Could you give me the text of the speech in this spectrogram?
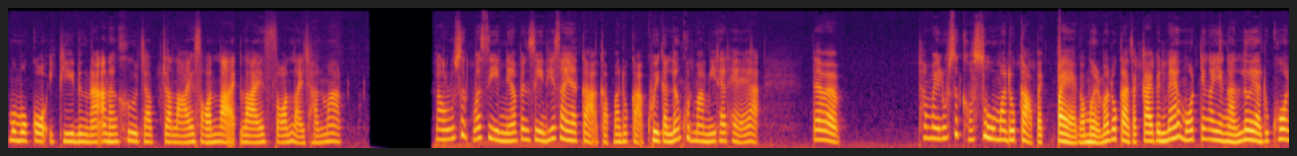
โมโมโกะอีกทีหนึ่งนะ อันนั้นคือจะจะร้ายซ้อนหลายร้ายซ้อนหลายชั้นมาก เรารู้สึกว่าซีนเนี้ยเป็นซีนที่ไซยากะกับมาโดกะคุยกันเรื่องคุณมามิแท้ๆอะแต่แบบทำไมรู้สึกเขาซูมมาโดกะแปลกๆอะเหมือนมาโดกะจะกลายเป็นแม่มดยังไงอย่างนั้นเลยอะทุกคน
